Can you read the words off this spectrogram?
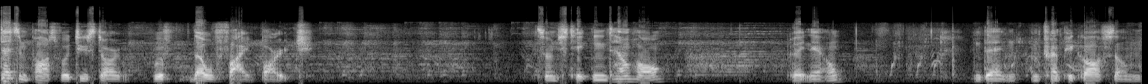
that's impossible to start with level 5 Barch. So I'm just taking Town Hall right now, and then I'm trying to pick off some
